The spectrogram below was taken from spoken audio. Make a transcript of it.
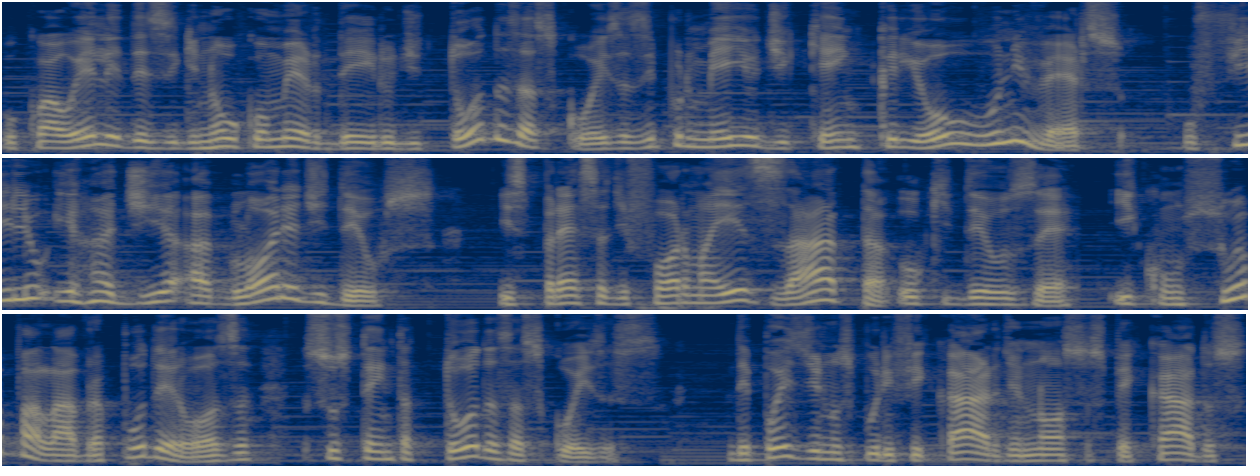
o qual ele designou como herdeiro de todas as coisas e por meio de quem criou o universo. O Filho irradia a glória de Deus, expressa de forma exata o que Deus é e, com Sua palavra poderosa, sustenta todas as coisas. Depois de nos purificar de nossos pecados,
